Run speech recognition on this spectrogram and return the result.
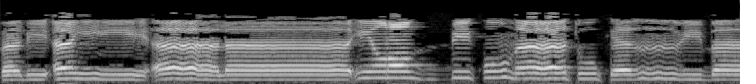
فبأي آلاء ربكما تكذبان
